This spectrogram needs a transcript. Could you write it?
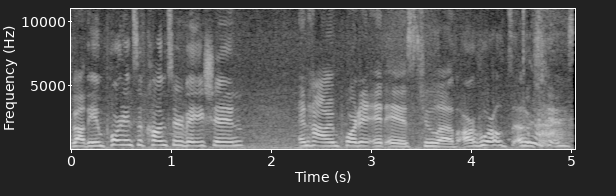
about the importance of conservation and how important it is to love our world's oceans.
